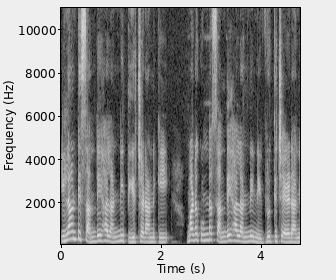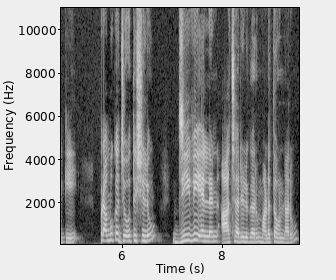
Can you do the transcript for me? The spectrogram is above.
ఇలాంటి సందేహాలన్నీ తీర్చడానికి మనకున్న సందేహాలన్నీ నివృత్తి చేయడానికి ప్రముఖ జ్యోతిషులు జీవీఎల్ఎన్ ఆచార్యులు గారు మనతో ఉన్నారు.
